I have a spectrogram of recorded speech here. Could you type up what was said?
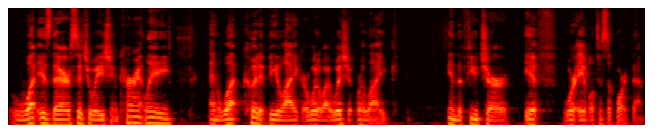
what is their situation currently and what could it be like or what do i wish it were like in the future if we're able to support them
